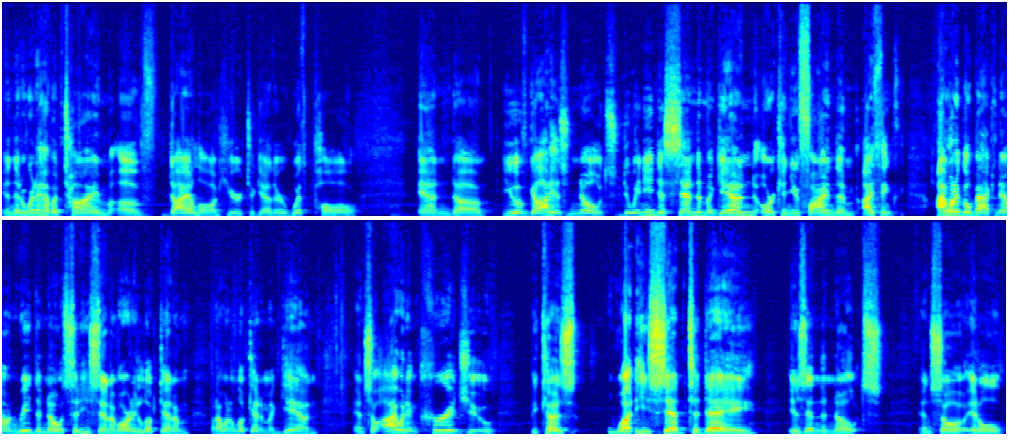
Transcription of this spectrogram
And then we're going to have a time of dialogue here together with Paul. And uh, you have got his notes. Do we need to send them again or can you find them? I think I want to go back now and read the notes that he sent. I've already looked at them, but I want to look at them again. And so I would encourage you because what he said today is in the notes. And so it'll,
